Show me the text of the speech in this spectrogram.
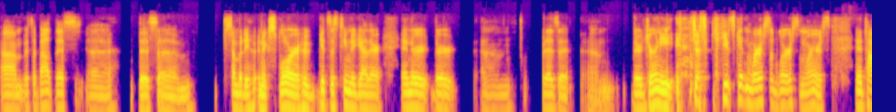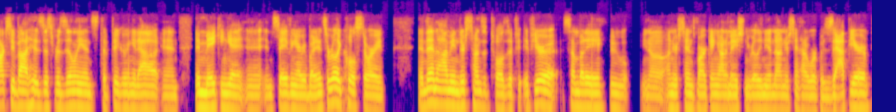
Um, it's about this uh, this um, somebody, an explorer, who gets this team together, and they're they're um, what is it? Um, their journey just keeps getting worse and worse and worse. And it talks to you about his just resilience to figuring it out and and making it and, and saving everybody. It's a really cool story and then i mean there's tons of tools. If, if you're somebody who you know understands marketing automation you really need to understand how to work with zapier.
